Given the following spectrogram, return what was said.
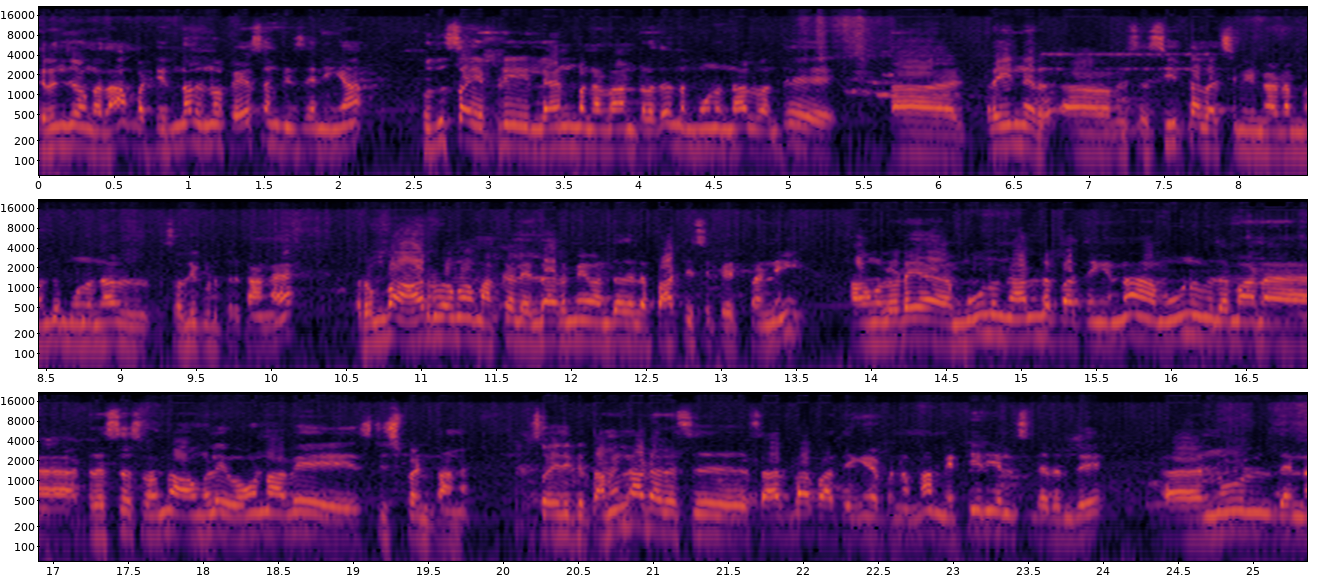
தெரிஞ்சவங்க தான். பட் இருந்தாலும் இன்னும் ஃபேஷன் டிசைனிங்காக புதுசாக எப்படி லேர்ன் பண்ணலான்றதை இந்த மூணு நாள் வந்து trainer mister Seetha Lakshmi madam வந்து மூணு நாள் சொல்லி கொடுத்துருக்காங்க. ரொம்ப ஆர்வமாக மக்கள் எல்லாருமே வந்து அதில் பார்ட்டிசிபேட் பண்ணி அவங்களுடைய மூணு நாளில் பார்த்தீங்கன்னா மூணு விதமான ட்ரெஸ்ஸஸ் வந்து அவங்களே ஓனாகவே ஸ்டிச் பண்ணிட்டாங்க. ஸோ இதுக்கு தமிழ்நாடு அரசு சார்பாக பார்த்தீங்க அப்படின்னம்னா மெட்டீரியல்ஸ்லேருந்து நூல் தென்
